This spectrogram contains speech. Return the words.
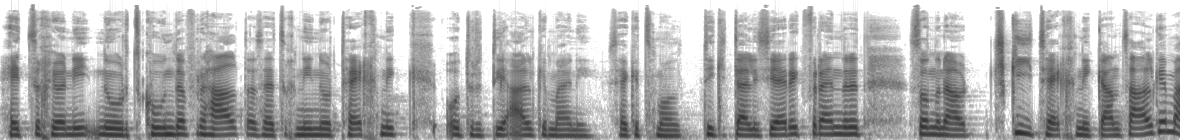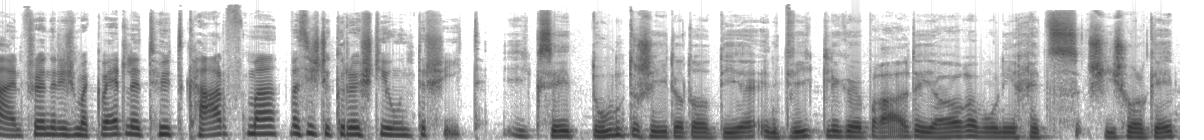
hat sich ja nicht nur das Kundenverhalten, also hat sich nicht nur die Technik oder die allgemeine, sage jetzt mal, Digitalisierung verändert, sondern auch die Skitechnik ganz allgemein. Früher ist man gewedelt, heute karft man. Was ist der grösste Unterschied? Ich sehe den Unterschied oder die Entwicklung über all die Jahre, wo ich jetzt Skischule gebe,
